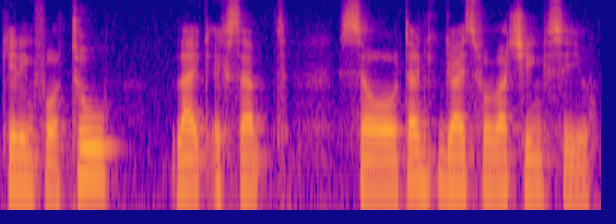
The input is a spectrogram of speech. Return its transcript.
Killing Floor 2 like accept. So thank you guys for watching. See you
